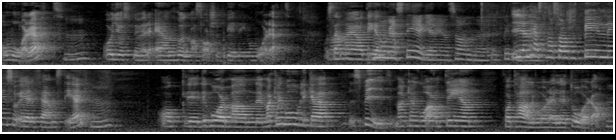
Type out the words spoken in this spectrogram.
om året. Och just nu är det en hundmassageutbildning om året. Och sen har jag Hur del... många steg är det i en sån eh, utbildning? I en hästmassageutbildning så är det fem steg. Och eh, det går man, man kan gå olika speed. Man kan gå antingen på ett halvår eller ett år då.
